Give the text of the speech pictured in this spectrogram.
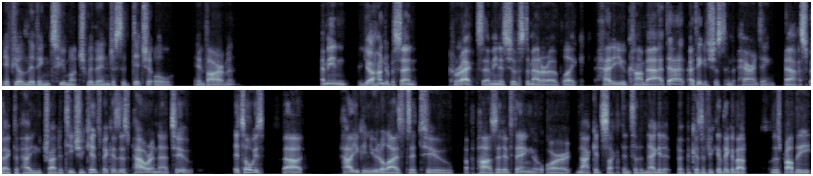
if you're living too much within just a digital environment. I mean, you're 100% correct. I mean, it's just a matter of like, how do you combat that? I think it's just in the parenting aspect of how you try to teach your kids because there's power in that too. It's always about how you can utilize it to a positive thing or not get sucked into the negative. But because if you can think about, there's probably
